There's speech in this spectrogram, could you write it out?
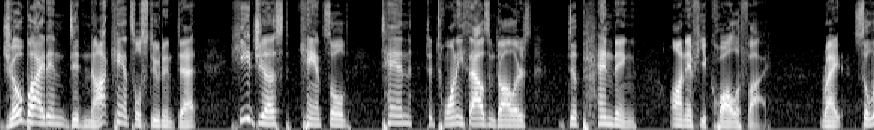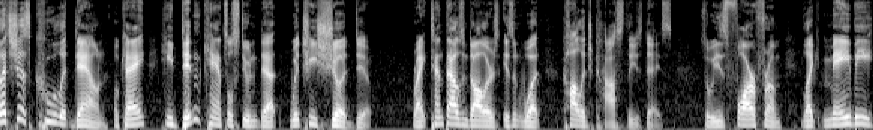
Joe Biden did not cancel student debt. He just canceled ten to twenty thousand dollars, depending on if you qualify. Right? So let's just cool it down, okay? He didn't cancel student debt, which he should do. Right? Ten thousand dollars isn't what college costs these days. So he's far from like maybe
